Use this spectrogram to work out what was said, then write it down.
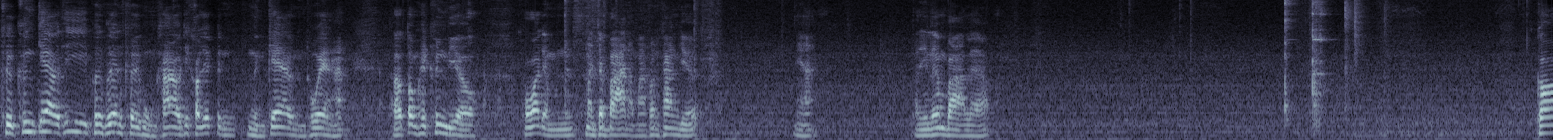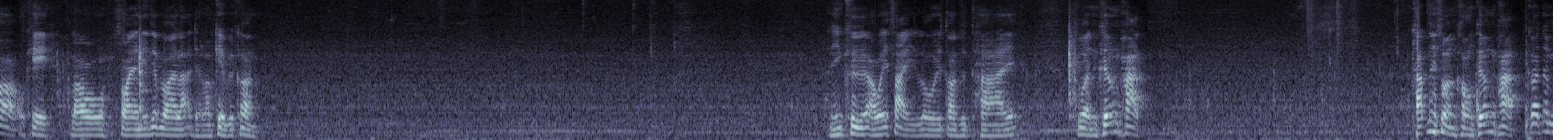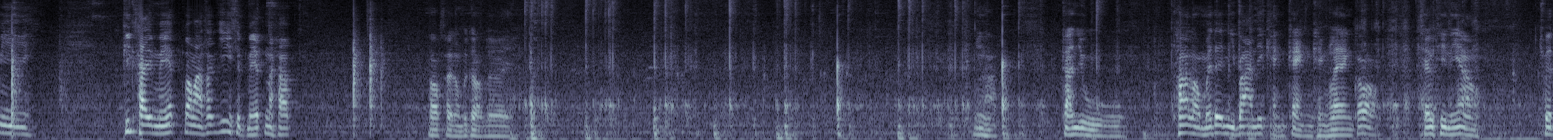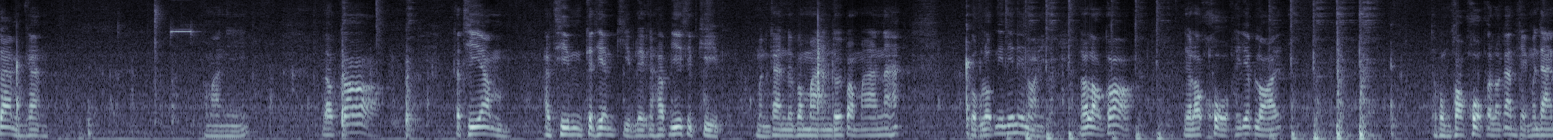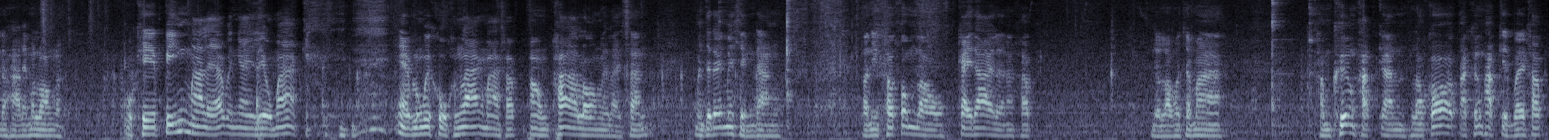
คือครึ่งแก้วที่เพื่อนๆเคยหุงข้าวที่เขาเรียกเป็นหนึ่งแก้วหนึ่งถ้วยนะฮะเราต้มแค่ครึ่งเดียว เพราะว่าเดี๋ยวมันมันจะบานออกมาค่อนข้างเยอะเนี่ยตอนนี้เริ่มบานแล้ว ก็โอเค เราซอยอันนี้เรียบร้อยแล้วเดี๋ยวเราเก็บไว้ก่อน อันนี้คือเอาไว้ใส่โรยตอนสุดท้าย ส่วนเครื่องผัด ครับในส่วนของเครื่องผัดก็จะมีพริกไทยเม็ดประมาณสักยี่สิบเม็ดนะครับ เราใส่ลงไปก่อนเลยนี่ครับการอยู่ถ้าเราไม่ได้มีบ้านที่แข็งแกร่งแข็งแรงก็ ช้วิธีนี้เอา ช่วยได้เหมือนกัน ประมาณนี้ แล้วก็กระเทียมกระเทียมกระเทียมกีบเลยนะครับยี่สิบกีบเหมือนกันโดยประมาณโดยประมาณนะฮะบวกลบนิดๆหน่อยๆแล้วเราก็เดี๋ยวเราโขลกให้เรียบร้อยแต่ผมขอโขลกกันแล้วกันเสียงมันดังเดี๋ยวหาอะไรมาลองก่อนโอเค ปิ้งมาแล้วเป็นไงเร็วมาก แอบลงไปโขลกข้างล่างมาครับ เอาผ้ารองหลาย ๆ ชั้น มันจะได้ไม่เสียงดัง ตอนนี้ข้าวต้มเราใกล้ได้แล้วนะครับ เดี๋ยวเราก็จะมา ทำเครื่องผัดกัน เราก็ตักเครื่องผัดเก็บไว้ครับ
